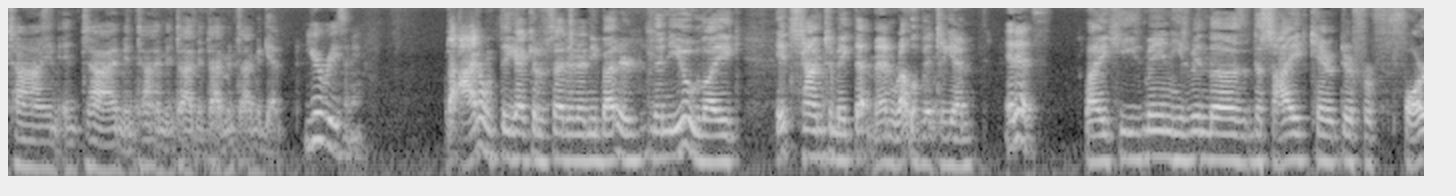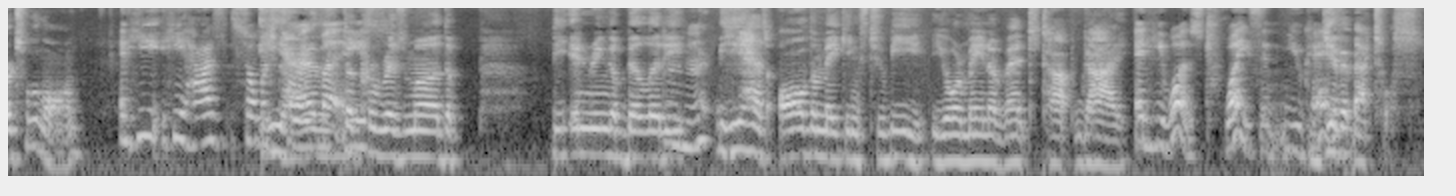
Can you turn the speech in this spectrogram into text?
time and time and time and time and time and time again. Your reasoning. I don't think I could have said it any better than you. Like, it's time to make that man relevant again. It is. Like he's been he's been the the side character for far too long. And he, he has so much he charisma. has the he's- charisma, the the in ring ability. Mm-hmm. He has all the makings to be your main event top guy. and he was twice in UK. Give it back to us.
